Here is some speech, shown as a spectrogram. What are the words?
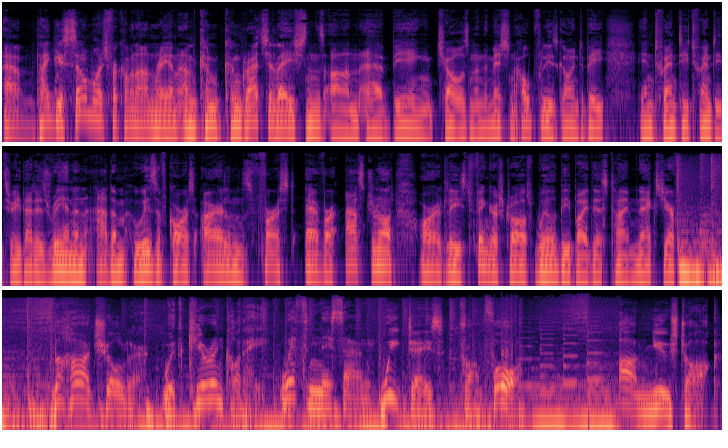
Um, thank you so much for coming on, Rian, and con- congratulations on uh, being chosen. And the mission hopefully is going to be in 2023. That is Rhiannon Adam, who is, of course, Ireland's first ever astronaut, or at least, fingers crossed, will be by this time next year. The Hard Shoulder with Kieran Cuddihy. With Nissan. Weekdays from 4 on Newstalk.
